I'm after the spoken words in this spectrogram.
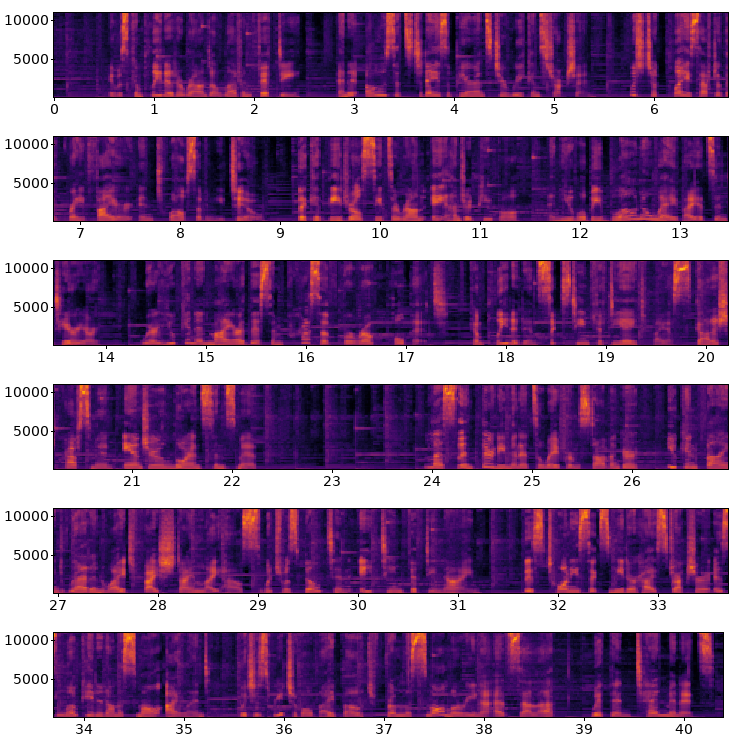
It was completed around 1150, and it owes its today's appearance to reconstruction, which took place after the Great Fire in 1272. The cathedral seats around 800 people, and you will be blown away by its interior, where you can admire this impressive Baroque pulpit completed in 1658 by a Scottish craftsman, Andrew Lawrenceson Smith. Less than 30 minutes away from Stavanger, you can find red and white Feistein Lighthouse, which was built in 1859. This 26 meter high structure is located on a small island, which is reachable by boat from the small marina at Sele within 10 minutes.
